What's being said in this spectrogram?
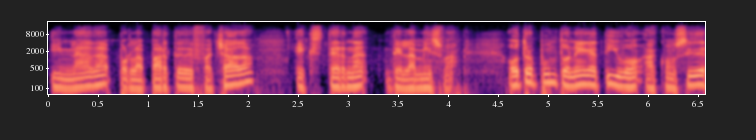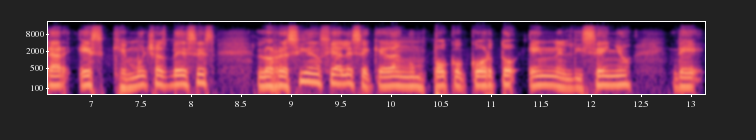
y nada por la parte de fachada externa de la misma. Otro punto negativo a considerar es que muchas veces los residenciales se quedan un poco corto en el diseño de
